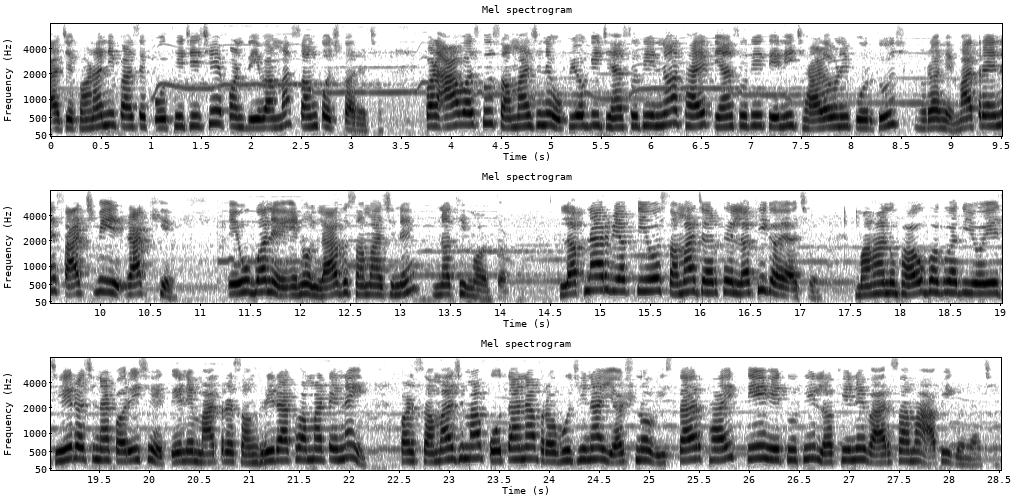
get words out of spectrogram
આજે ઘણાની પાસે પોથીજી છે, પણ દેવામાં સંકોચ કરે છે. પણ આ વસ્તુ સમાજને ઉપયોગી જ્યાં સુધી ન થાય, ત્યાં સુધી તેની જાળવણી પૂરતું જ રહે. માત્ર એને સાચવી રાખીએ. એવું બને, એનો લાભ સમાજને નથી મળતો. લખનાર વ્યક્તિઓ સમાજ અર્થે લખી ગયા છે. મહાનુભાવ ભગવદીઓએ જે રચના કરી છે તેને માત્ર સંઘરી રાખવા માટે નહીં, પણ સમાજમાં પોતાના પ્રભુજીના યશનો વિસ્તાર થાય તે હેતુથી લખીને વારસામાં આપી ગયા છે.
